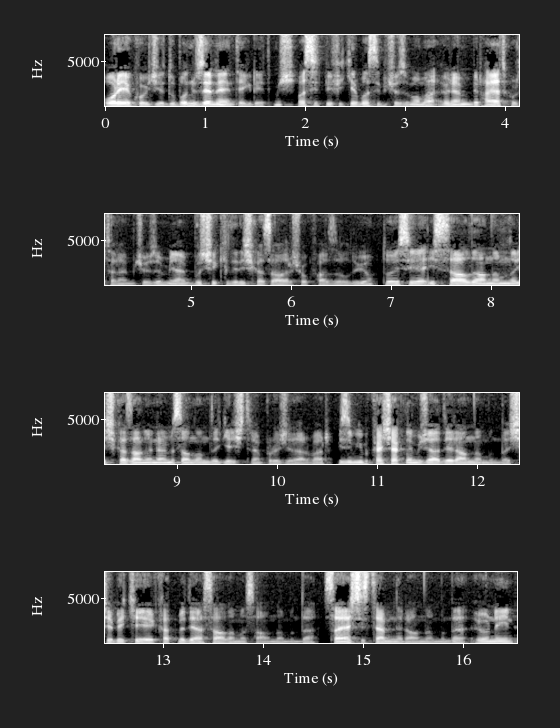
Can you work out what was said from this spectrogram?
oraya koyacağı dubanın üzerine entegre etmiş. Basit bir fikir, basit bir çözüm ama önemli bir hayat kurtaran bir çözüm. Yani bu şekilde de iş kazaları çok fazla oluyor. Dolayısıyla iş sağlığı anlamında, iş kazanın önlenmesi anlamında geliştiren projeler var. Bizim gibi kaçakla mücadele anlamında, şebekeye katma değer sağlaması anlamında, sayaç sistemleri anlamında. Örneğin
